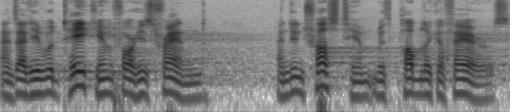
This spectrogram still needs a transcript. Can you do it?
and that he would take him for his friend and entrust him with public affairs.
